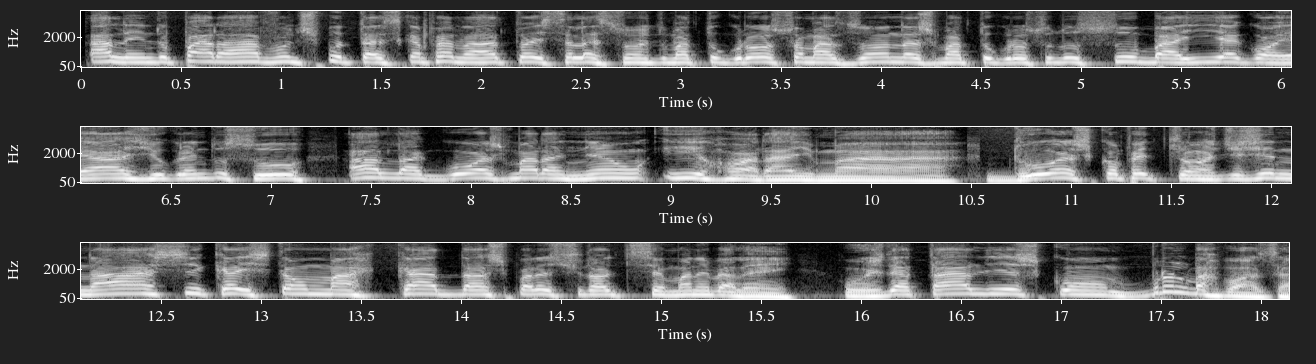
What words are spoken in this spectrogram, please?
Além do Pará, vão disputar esse campeonato as seleções do Mato Grosso, Amazonas, Mato Grosso do Sul, Bahia, Goiás, Rio Grande do Sul, Alagoas, Maranhão e Roraima. Duas competições de ginástica estão marcadas para este final de semana em Belém. Os detalhes com Bruno Barbosa.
